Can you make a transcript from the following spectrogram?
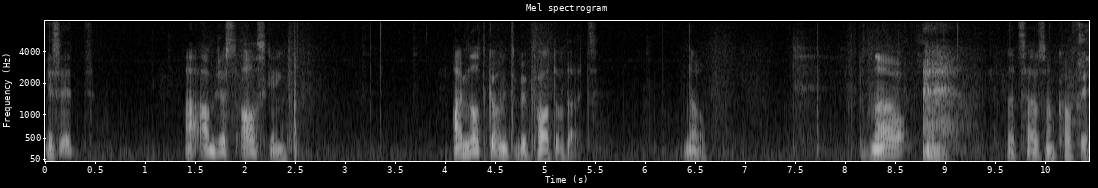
Is it? I, I'm just asking. I'm not going to be part of that. No. But now, let's have some coffee.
